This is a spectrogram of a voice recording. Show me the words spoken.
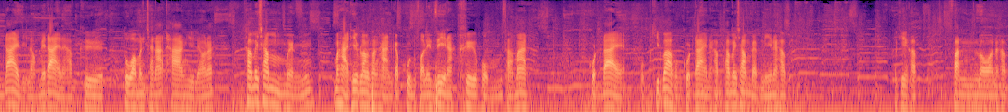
ำได้หรือลำไม่ได้นะครับ คือตัวมันชนะทางอยู่แล้วนะ ถ้าไม่ช่ำเหมือนมหาเทพลำสังหารกับคุณฟอร์เรนซี่นะ คือผมสามารถกดได้ ผมคิดว่าผมกดได้นะครับ ถ้าไม่ช่ำแบบนี้นะครับ โอเคครับ ฟันรอนะครับ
